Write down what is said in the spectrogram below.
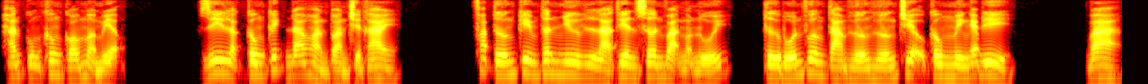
hắn cũng không có mở miệng. Di lặc công kích đã hoàn toàn triển khai pháp tướng kim thân như là thiên sơn vạn ngọn núi, từ bốn phương tám hướng hướng triệu công minh ép đi. Ba.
